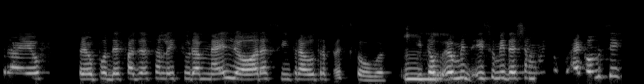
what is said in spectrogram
para eu para eu poder fazer essa leitura melhor assim para outra pessoa. Uhum. Então eu, isso me deixa muito é como se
